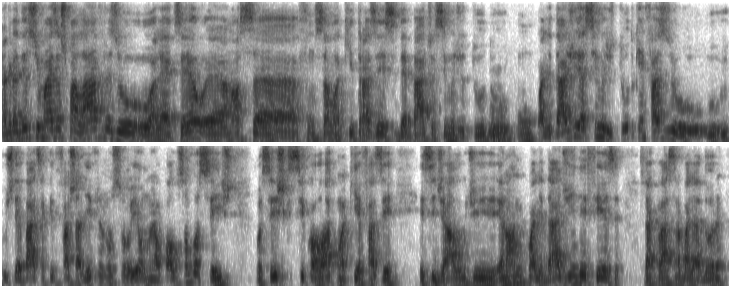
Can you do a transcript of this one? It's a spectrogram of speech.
Agradeço demais as palavras, o, Alex. É, é, a nossa função aqui trazer esse debate acima de tudo uhum. com qualidade e acima de tudo quem faz o, o, os debates aqui do Faixa Livre não sou eu, não é o Paulo, são vocês. Vocês que se colocam aqui a fazer esse diálogo de enorme qualidade em defesa da classe trabalhadora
